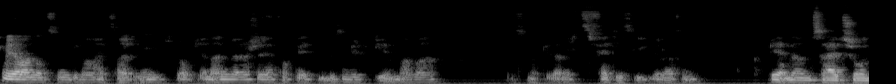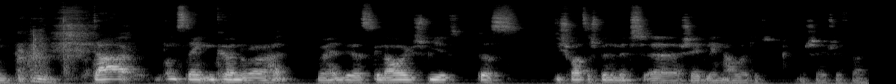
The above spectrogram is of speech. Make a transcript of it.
Ja, ansonsten, genau, hätte es halt irgendwie, ich glaube, ich an anderer Stelle hätte noch Geld, ein bisschen Geld gegeben, aber ansonsten habt ihr da nichts Fettes liegen gelassen. Wir hätten uns halt schon da uns denken können oder halt, hätten wir das genauer gespielt, dass die schwarze Spinne mit äh, Shapeling arbeitet. Mit Shapeshifter.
